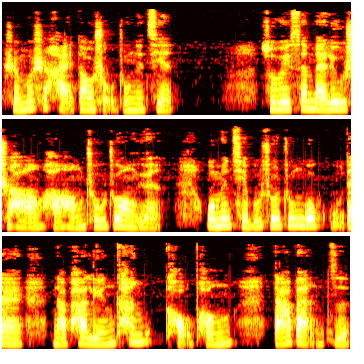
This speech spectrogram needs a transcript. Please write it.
什么是海盗手中的剑？所谓三百六十行，行行出状元。我们且不说中国古代，哪怕连看考棚、打板子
